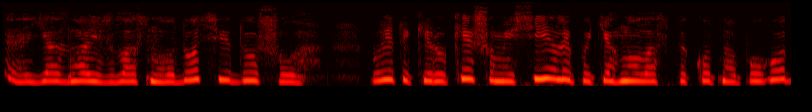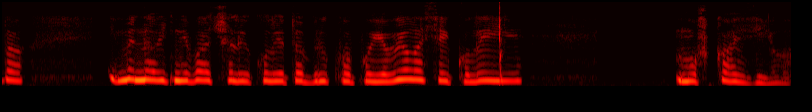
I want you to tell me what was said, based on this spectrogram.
е, я знаю з власного досвіду, що були такі роки, що ми сіяли, потягнула спекотна погода, і ми навіть не бачили, коли та брюква появилася і коли її мошка з'їла.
